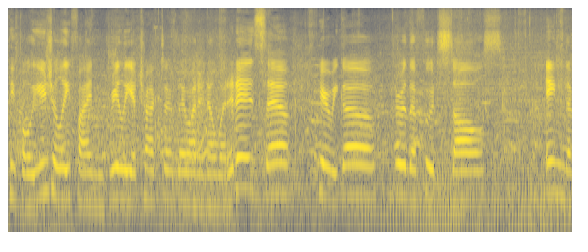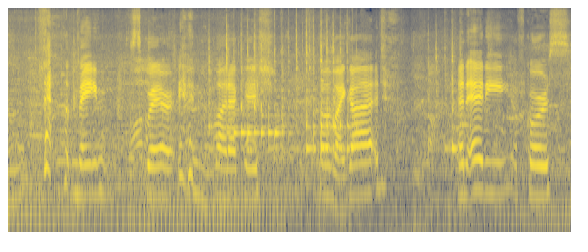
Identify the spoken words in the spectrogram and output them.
People usually find really attractive. They want to know what it is. So here we go through the food stalls in the main square in Marrakesh. Oh my God! And Eddie, of course,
